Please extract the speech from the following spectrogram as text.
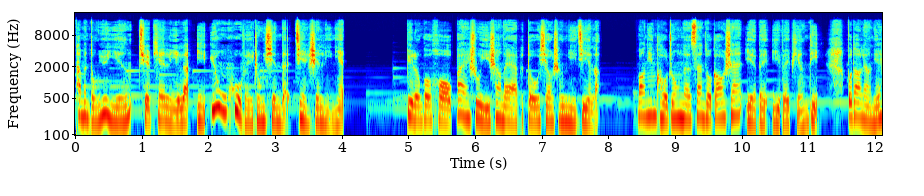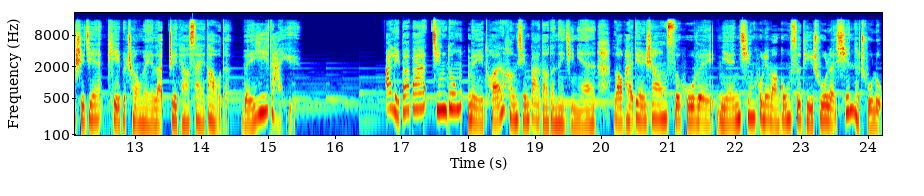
他们懂运营，却偏离了以用户为中心的健身理念。闭轮过后，半数以上的 App 都销声匿迹了。王宁口中的三座高山也被夷为平地，不到两年时间，Keep 成为了这条赛道的唯一大鱼。阿里巴巴、京东、美团横行霸道的那几年，老牌电商似乎为年轻互联网公司提出了新的出路。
